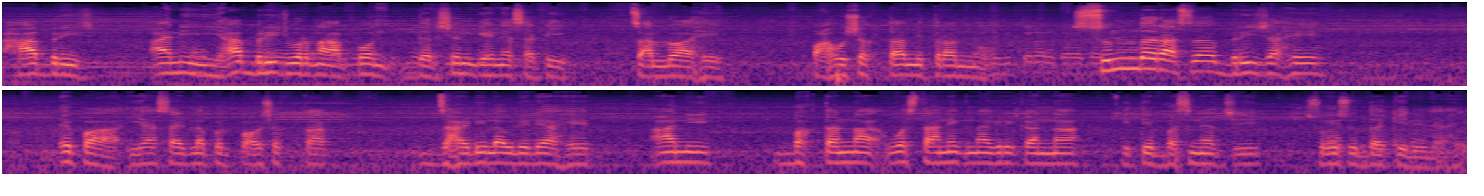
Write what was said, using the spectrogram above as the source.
हा ब्रिज आणि ह्या ब्रिजवरनं आपण दर्शन घेण्यासाठी चाललो आहे. पाहू शकता मित्रांनो सुंदर असं ब्रिज आहे. ए पहा ह्या साईडला पण पाहू शकता. झाडी लावलेली आहेत आणि भक्तांना व स्थानिक नागरिकांना इथे बसण्याची सोयसुद्धा केलेली आहे.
